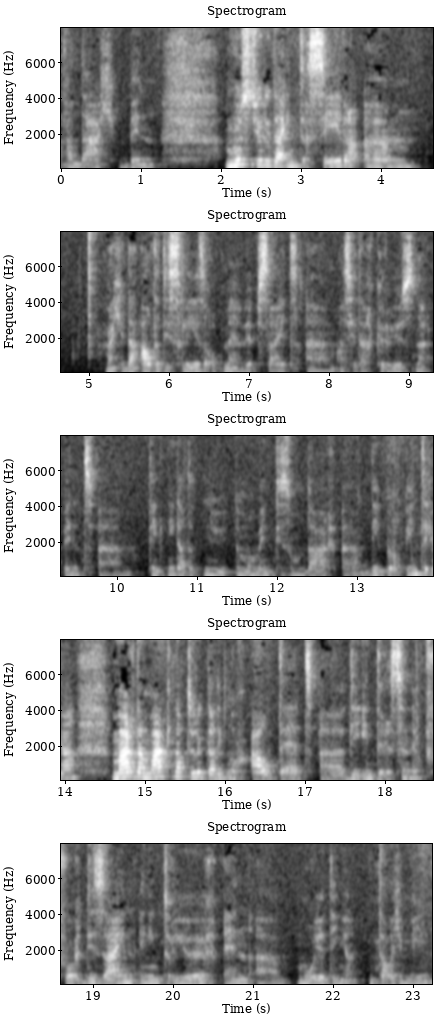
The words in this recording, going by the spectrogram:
vandaag ben. Moest jullie dat interesseren, um, mag je dat altijd eens lezen op mijn website um, als je daar curieus naar bent. Um, ik denk niet dat het nu de moment is om daar uh, dieper op in te gaan. Maar dat maakt natuurlijk dat ik nog altijd uh, die interesse heb voor design en interieur en mooie dingen in het algemeen.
